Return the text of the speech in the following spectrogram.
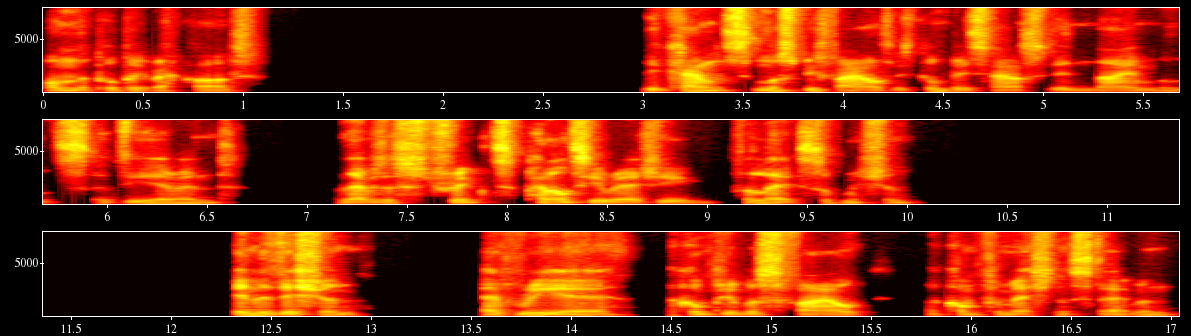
on the public record. The accounts must be filed with Companies House within nine months of the year end, and there is a strict penalty regime for late submission. In addition, every year a company must file a confirmation statement.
